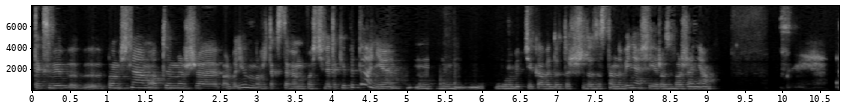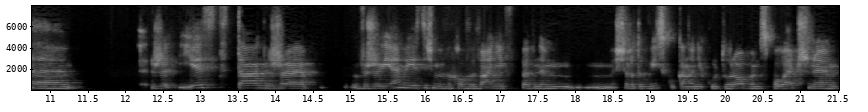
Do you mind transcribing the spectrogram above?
tak sobie e, pomyślałam o tym, że, albo nie wiem, może tak stawiam właściwie takie pytanie, mm, może być ciekawe do, też do zastanowienia się i rozważenia, e, że jest tak, że żyjemy, jesteśmy wychowywani w pewnym mm, środowisku, kanonie kulturowym, społecznym.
